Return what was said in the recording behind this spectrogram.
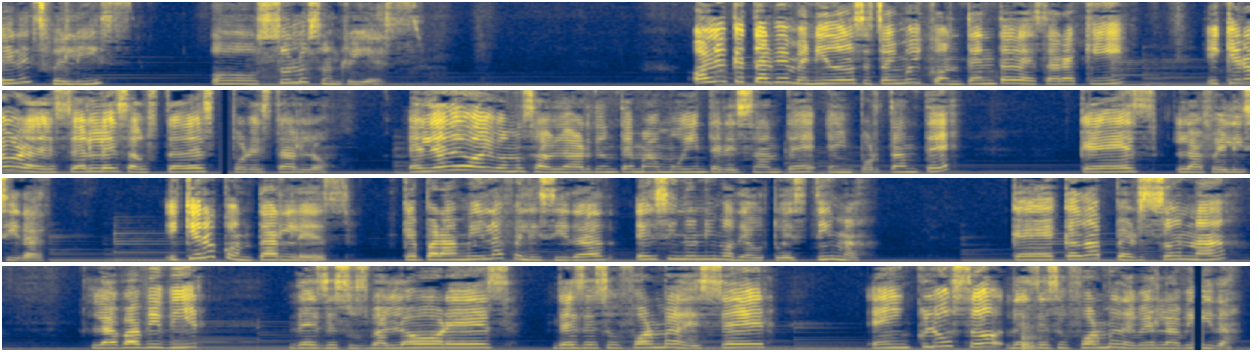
¿Eres feliz o solo sonríes? Hola, ¿qué tal? Bienvenidos. Estoy muy contenta de estar aquí y quiero agradecerles a ustedes por estarlo. El día de hoy vamos a hablar de un tema muy interesante e importante que es la felicidad. Y quiero contarles que para mí la felicidad es sinónimo de autoestima, que cada persona la va a vivir desde sus valores, desde su forma de ser e incluso desde su forma de ver la vida.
